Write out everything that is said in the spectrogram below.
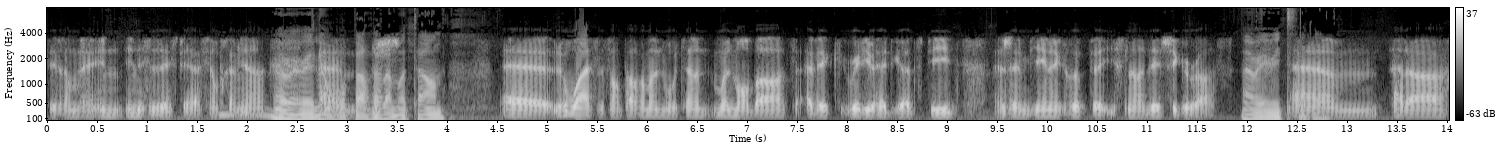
c'est vraiment une, une, de ses inspirations premières. Ah oui, oui, là, on part vers la Motown. Euh, ouais, ça, on parle vraiment de Motown. Moi, de mon bar, avec Radiohead Godspeed, j'aime bien le groupe islandais Sugar Ross. Ah oui, oui, tout euh, Alors,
